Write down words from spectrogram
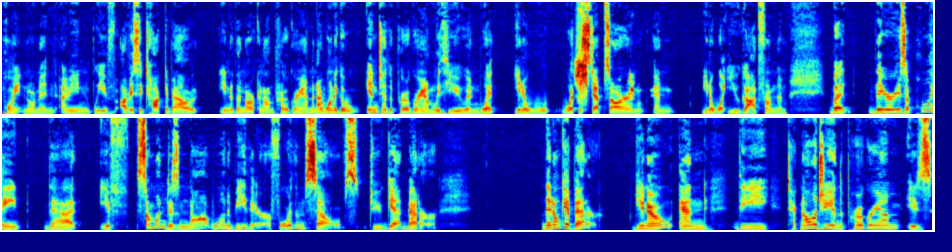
point, Norman. I mean, we've obviously talked about you know the Narconon program, and I want to go into the program with you and what you know what the steps are and and you know what you got from them. But there is a point that if someone does not want to be there for themselves to get better, they don't get better, you know, and the technology and the program is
